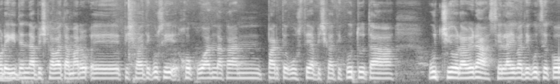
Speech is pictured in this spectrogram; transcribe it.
hor egiten da pixka bat, amar, e, pixka bat ikusi, jokuan dakan parte guztia pixka bat ikutu, eta gutxi ora bera, zelai bat ikutzeko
